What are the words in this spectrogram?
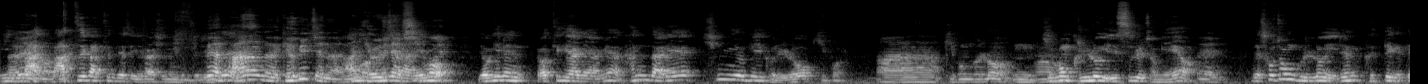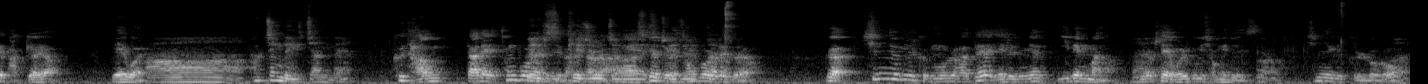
이 네, 마, 어. 마트 같은 데서 일하시는 분들인데 그냥 반한 거는 격일제는 아니고 아니 결제는 그냥 아니고 여기는 어떻게 하냐면 한 달에 16일 근로 기본. 아 기본 근로. 음, 어. 기본 근로 일수를 정해요. 네. 근데 소정 근로일은 그때그때 바뀌어요. 매월. 아 확정돼 있지 않네. 그 다음 달에 통보를 네, 줍니다. 스케줄 아, 정해, 스케줄에 스케줄 통보를. 해줘요. 그러니까 16일 근무를 하되 예를 들면 200만 원 아. 이렇게 월급이 정해져 있어요. 어. 16일 근로로 아.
